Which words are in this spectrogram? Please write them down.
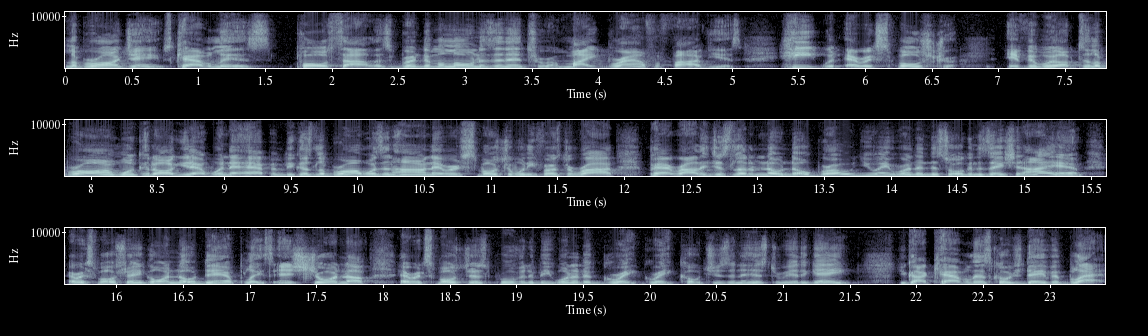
LeBron James, Cavaliers, Paul Silas, Brendan Malone as an interim, Mike Brown for five years, Heat with Erik Spoelstra, if it were up to LeBron, one could argue that wouldn't have happened because LeBron wasn't high on Erik Spoelstra when he first arrived. Pat Riley just let him know, no, bro, you ain't running this organization. I am. Erik Spoelstra ain't going no damn place. And sure enough, Erik Spoelstra has proven to be one of the great, great coaches in the history of the game. You got Cavaliers coach David Blatt.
